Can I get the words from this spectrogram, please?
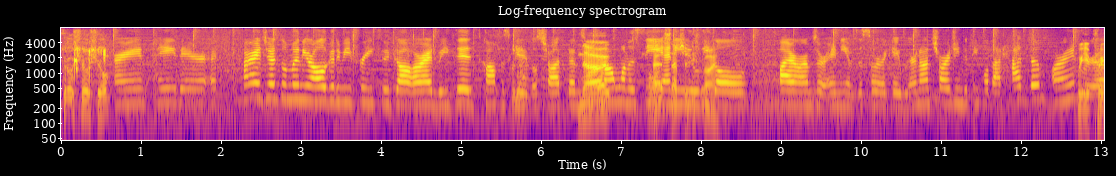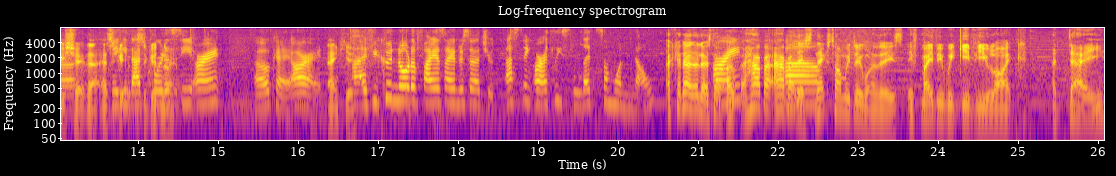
Sure, sure, sure. All right, hey there. All right, gentlemen, you're all gonna be free to go. All right, we did confiscate those shotguns. No, we do not want to see any absolutely fine. illegal firearms or any of the sort. Okay, we are not charging the people that had them. All right, We We're, uh, appreciate that. That's a making good, that that's a good note. courtesy. All right. Okay. All right. Thank you. Uh, if you could notify us, I understand that you're testing, or at least let someone know. Okay, no, no, no. It's not. Alright. uh, how about how about this? Um, Next time we do one of these, if maybe we give you like a day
